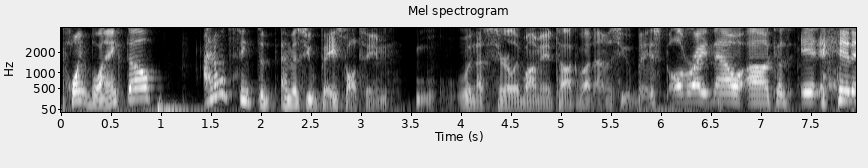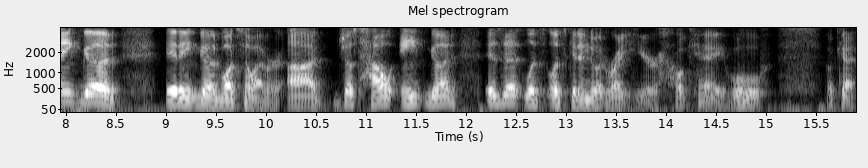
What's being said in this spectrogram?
point blank, though, I don't think the MSU baseball team would necessarily want me to talk about MSU baseball right now because uh, it, it ain't good. It ain't good whatsoever. Uh, just how ain't good is it? Let's let's get into it right here. Okay. Whoa. Okay.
